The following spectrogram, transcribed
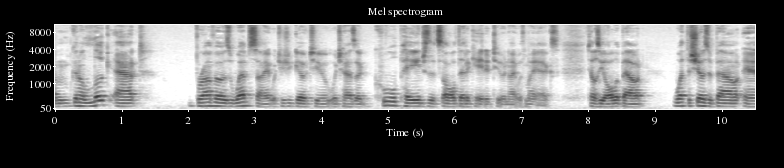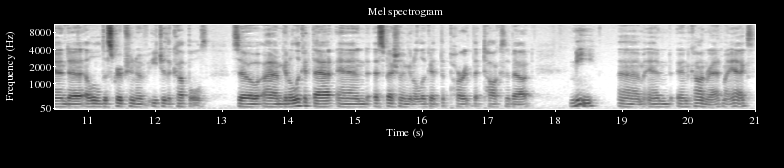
I'm going to look at Bravo's website, which you should go to, which has a cool page that's all dedicated to A Night with My Ex. tells you all about what the show's about and uh, a little description of each of the couples. So I'm going to look at that, and especially I'm going to look at the part that talks about me um, and and Conrad, my ex,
